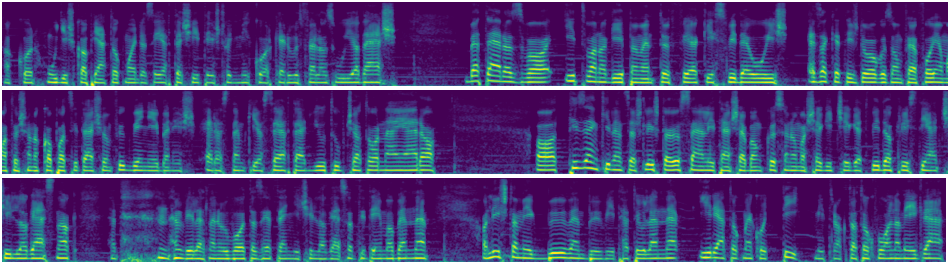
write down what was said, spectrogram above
akkor úgy is kapjátok majd az értesítést, hogy mikor került fel az új adás. Betárazva, itt van a gépemen több félkész videó is, ezeket is dolgozom fel folyamatosan a kapacitásom függvényében, és eresztem ki a Szertár YouTube csatornájára. A 19-es lista összeállításában köszönöm a segítséget Vida Krisztián csillagásznak, hát nem véletlenül volt azért ennyi csillagászati téma benne. A lista még bőven bővíthető lenne, írjátok meg, hogy ti mit raktatok volna még rá,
